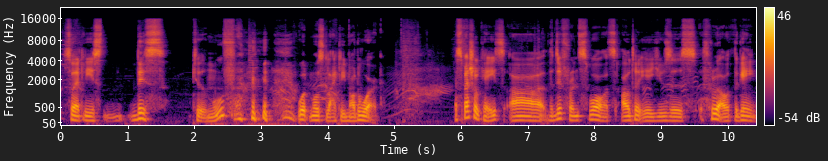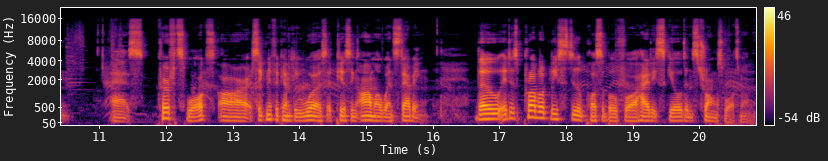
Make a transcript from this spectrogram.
So at least this kill move would most likely not work. A special case are the different swords Alter Altair uses throughout the game, as curved swords are significantly worse at piercing armor when stabbing, though it is probably still possible for a highly skilled and strong swordsman.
